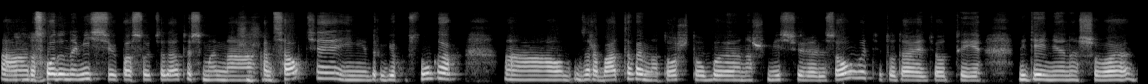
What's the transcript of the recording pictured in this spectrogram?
mm-hmm. расходы на миссию, по сути. Да? То есть мы на консалте и других услугах зарабатываем на то, чтобы нашу миссию реализовывать. И туда идет и ведение нашего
